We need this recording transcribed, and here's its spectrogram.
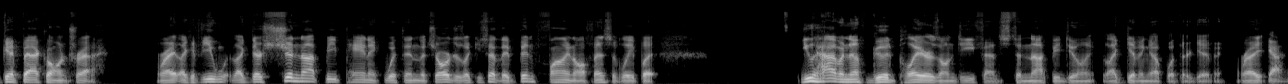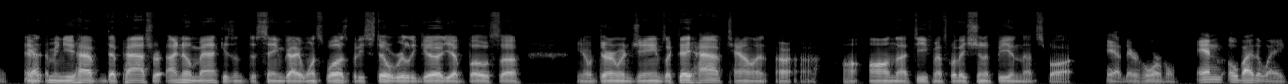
get back on track, right? Like, if you like, there should not be panic within the Chargers. Like you said, they've been fine offensively, but you have enough good players on defense to not be doing like giving up what they're giving, right? Yeah. And Yeah. I mean, you have the passer. I know Mack isn't the same guy he once was, but he's still really good. You have Bosa, you know, Derwin James. Like they have talent uh, uh, on that defense where they shouldn't be in that spot. Yeah, they're horrible. And oh, by the way,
